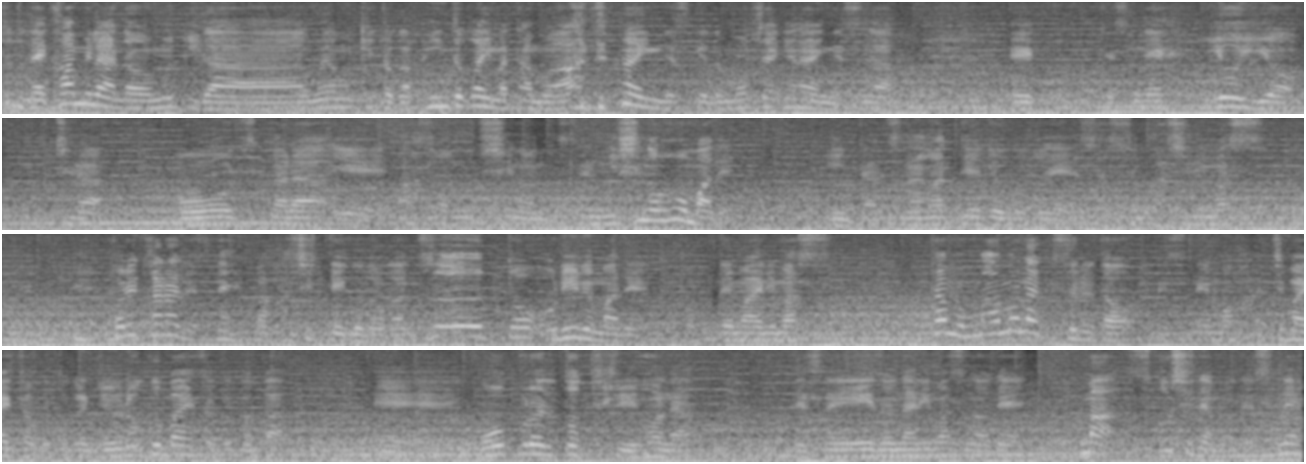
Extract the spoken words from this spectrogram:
ちょっとねカメラの向きが上向きとかピントが今多分合ってないんですけど申し訳ないんですがえー、ですねいよいよこちら大津から、えー、阿蘇市のですね西の方までインターつながっているということで早速走ります。これからですね、まあ、走っていく動画ずっと降りるまで撮ってまいります。多分間もなくするとですねもう8倍速とか16倍速とか、えー、GoPro で撮ってるようなですね映像になりますのでまあ少しでもですね、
